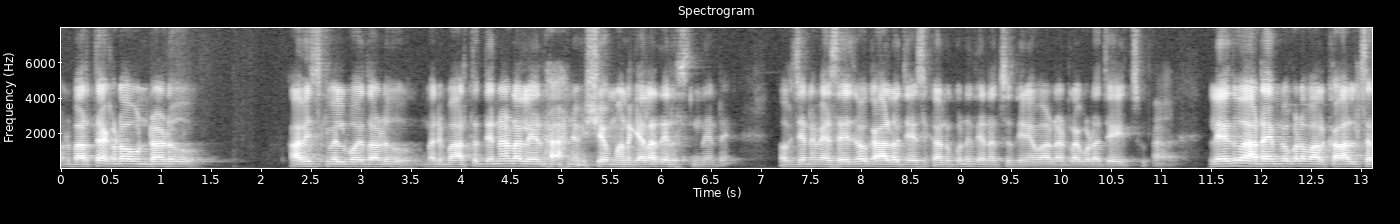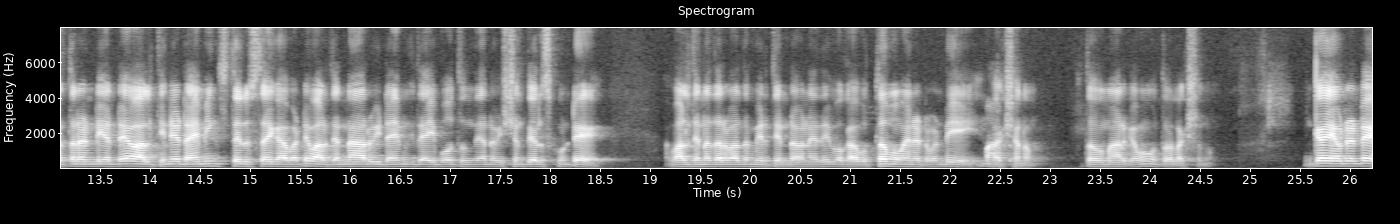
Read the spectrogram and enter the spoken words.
మరి భర్త ఎక్కడో ఉంటాడు ఆఫీస్కి వెళ్ళిపోతాడు మరి భర్త తిన్నాడా లేదా అనే విషయం మనకి ఎలా తెలుస్తుంది అంటే ఒక చిన్న మెసేజో కాల్లో చేసి కనుక్కుని తినచ్చు తినేవాళ్ళు అట్లా కూడా చేయొచ్చు. లేదు ఆ టైంలో కూడా వాళ్ళు కాల్ చెత్తరండి అంటే వాళ్ళు తినే టైమింగ్స్ తెలుస్తాయి కాబట్టి వాళ్ళు తిన్నారు ఈ టైంకి అయిపోతుంది అన్న విషయం తెలుసుకుంటే వాళ్ళు తిన్న తర్వాత మీరు తినడం అనేది ఒక ఉత్తమమైనటువంటి. లక్షణం ఉత్తమ మార్గము ఉత్తమ లక్షణం ఇంకా ఏమిటంటే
